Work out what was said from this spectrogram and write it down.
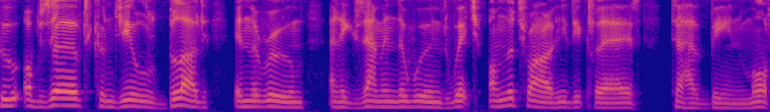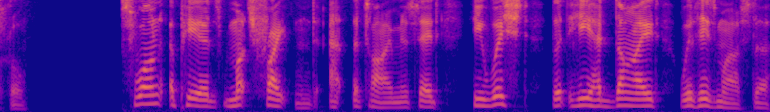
who observed congealed blood in the room and examined the wounds which, on the trial, he declared to have been mortal. Swan appeared much frightened at the time and said he wished that he had died with his master,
